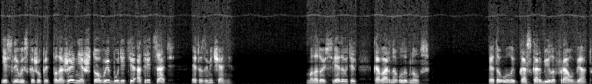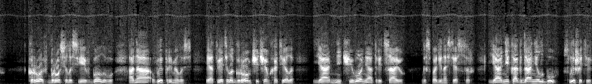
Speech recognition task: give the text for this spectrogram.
если выскажу предположение, что вы будете отрицать это замечание. Молодой следователь коварно улыбнулся. Эта улыбка оскорбила фрау Бяту. Кровь бросилась ей в голову, она выпрямилась и ответила громче, чем хотела. «Я ничего не отрицаю, господин асессор. Я никогда не лгу, слышите?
